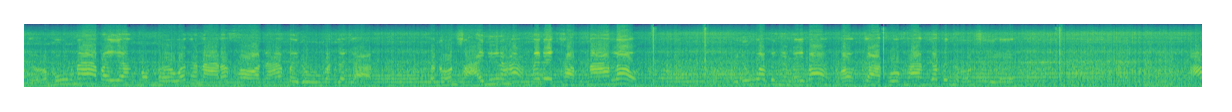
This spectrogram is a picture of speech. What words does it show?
เดี๋ยวเรามุ่งหน้าไปยังอำเภอ วัฒนานครนะฮะไปดูบรรยากาศถนนสายนี้นะฮะไม่ได้ขับนานแล้ว ไปดูว่าเป็นยังไงบ้างออกจากโคคานก็เป็นถนนสี่เลนเอา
